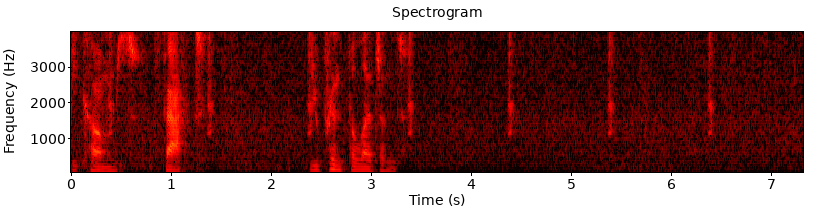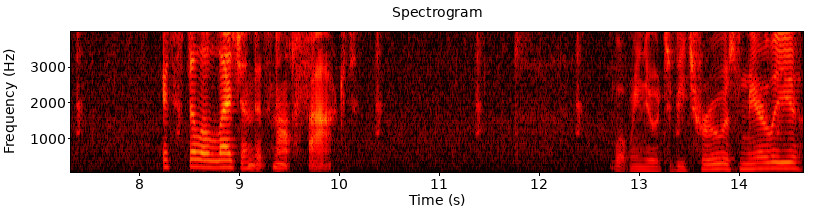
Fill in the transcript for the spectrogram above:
becomes fact. You print the legend. It's still a legend. It's not fact. What we knew to be true is merely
